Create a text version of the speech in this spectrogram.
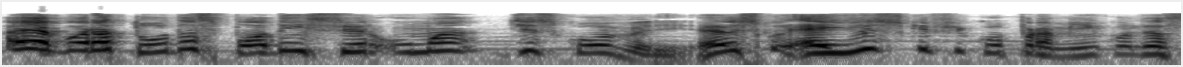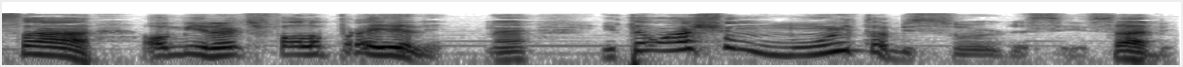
aí agora todas podem ser uma Discovery. É isso, é que ficou pra mim quando essa almirante fala pra ele, né? Então eu acho muito absurdo assim, sabe?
